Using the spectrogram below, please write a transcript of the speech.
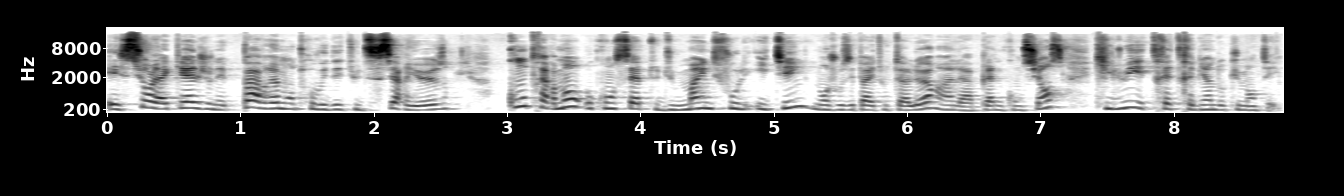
et sur laquelle je n'ai pas vraiment trouvé d'études sérieuses Contrairement au concept du mindful eating, dont je vous ai parlé tout à l'heure, hein, la pleine conscience, qui lui est très très bien documenté.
